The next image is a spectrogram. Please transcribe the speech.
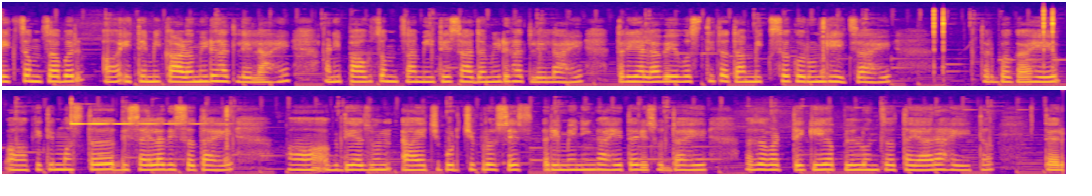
एक चमचाभर इथे मी काळं मीठ घातलेलं आहे आणि पाव चमचा मी इथे साधं मीठ घातलेलं आहे. तर याला व्यवस्थित आता मिक्स करून घ्यायचं आहे. तर बघा हे किती मस्त दिसायला दिसत आहे. अगदी अजून याची पुढची प्रोसेस रिमेनिंग आहे तरीसुद्धा हे असं वाटते की हे आपलं लोणचं तयार आहे इथं. तर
